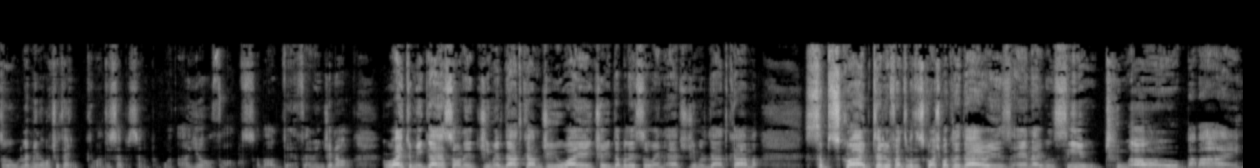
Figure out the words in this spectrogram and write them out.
so let me know what you think about this episode. What are your thoughts about death and in general? Write to me, guyhasson at gmail.com, G-Y-H-A-S-S-O-N at gmail.com. Subscribe, tell your friends about the Squashbuckler Diaries, and I will see you tomorrow. Bye bye.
